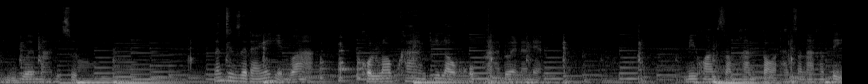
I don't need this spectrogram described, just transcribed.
อยู่ด้วยมากที่สุด นั่นจึงแสดงให้เห็นว่าคนรอบข้างที่เราคบหาด้วยนั้นเนี่ยมีความสำคัญต่อทัศนคติ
